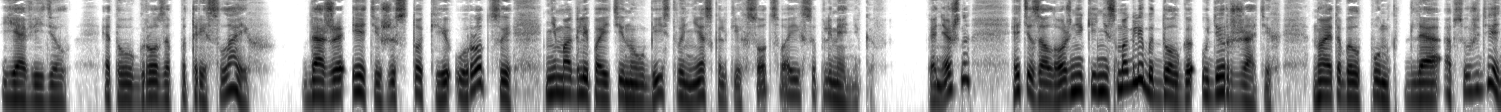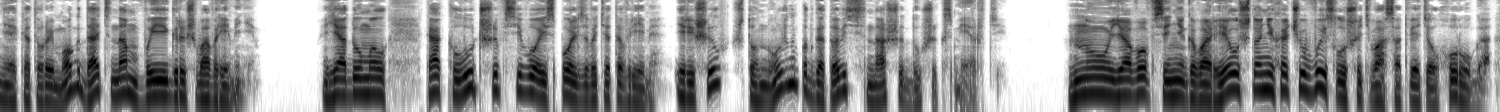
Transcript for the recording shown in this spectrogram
Я видел, эта угроза потрясла их. Даже эти жестокие уродцы не могли пойти на убийство нескольких сот своих соплеменников. Конечно, эти заложники не смогли бы долго удержать их, но это был пункт для обсуждения, который мог дать нам выигрыш во времени. Я думал, как лучше всего использовать это время, и решил, что нужно подготовить наши души к смерти. «Ну, я вовсе не говорил, что не хочу выслушать вас», — ответил Хуруга.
